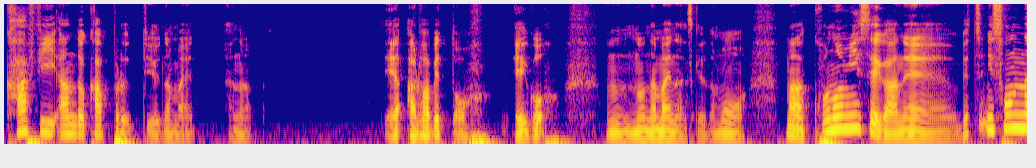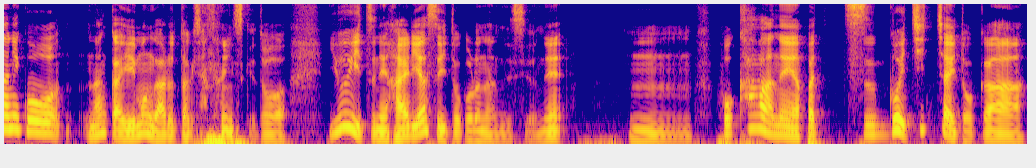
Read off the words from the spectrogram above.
カフィーカップルっていう名前あのえアルファベット？英語、の名前なんですけれどもまあこの店がね別にそんなにこうなんかいいもんがあるってわけじゃないんですけど唯一ね入りやすいところなんですよね。うん。他はねやっぱりすっごいちっちゃいとか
